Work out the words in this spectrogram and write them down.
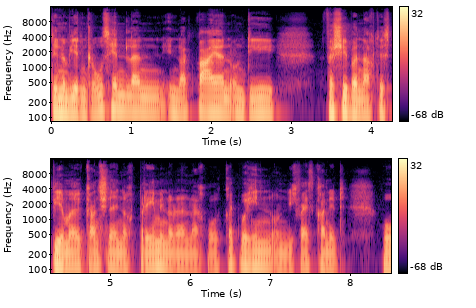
renommierten Großhändlern in Nordbayern und die verschieben nach das Bier mal ganz schnell nach Bremen oder nach wo, Gott wohin und ich weiß gar nicht, wo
